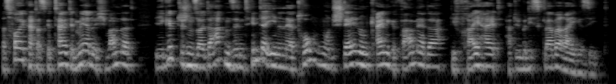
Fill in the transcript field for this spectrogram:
Das Volk hat das geteilte Meer durchwandert, die ägyptischen Soldaten sind hinter ihnen ertrunken und stellen nun keine Gefahr mehr dar. Die Freiheit hat über die Sklaverei gesiegt.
